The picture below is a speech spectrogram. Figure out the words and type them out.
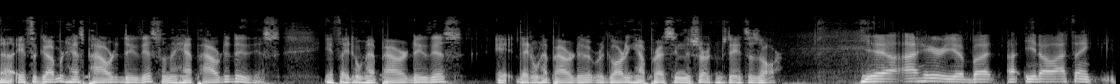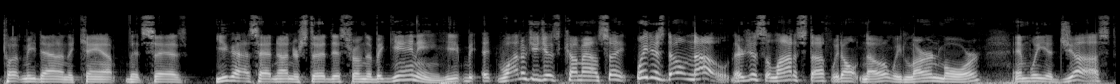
Uh, if the government has power to do this, then they have power to do this. If they don't have power to do this, it, they don't have power to do it regarding how pressing the circumstances are. Yeah, I hear you, but uh, you know, I think put me down in the camp that says you guys hadn't understood this from the beginning. You, why don't you just come out and say we just don't know? There's just a lot of stuff we don't know. We learn more and we adjust.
